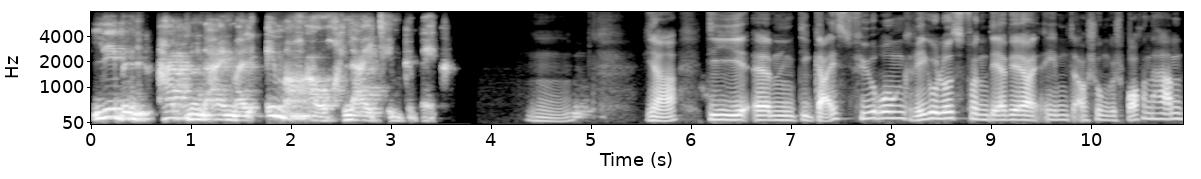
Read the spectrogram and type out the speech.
Leben hat nun einmal immer auch Leid im Gebäck. Hm. Ja, die, ähm, die Geistführung, Regulus, von der wir eben auch schon gesprochen haben,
